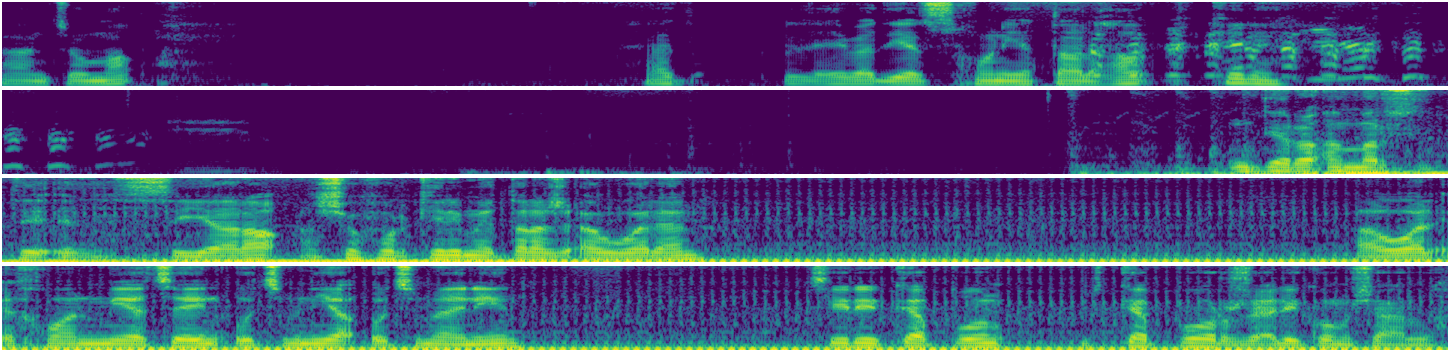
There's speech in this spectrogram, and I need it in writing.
أنتم هاد اللعيبة ديال السخونية طالعة. كاينين نديرو أمر السيارة. نشوفوا الكيلومتراج اولا. هو الاخوان 288 تيري الكابون الكابون رجع لكم إن شاء الله.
